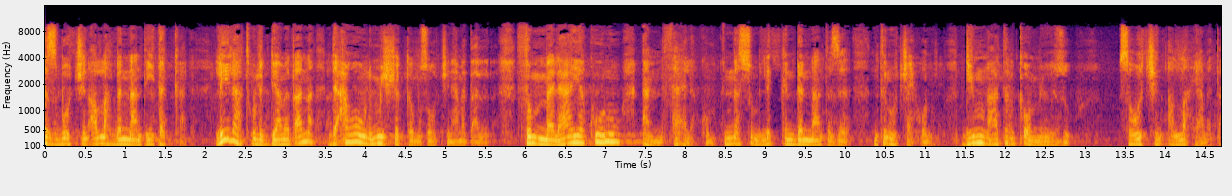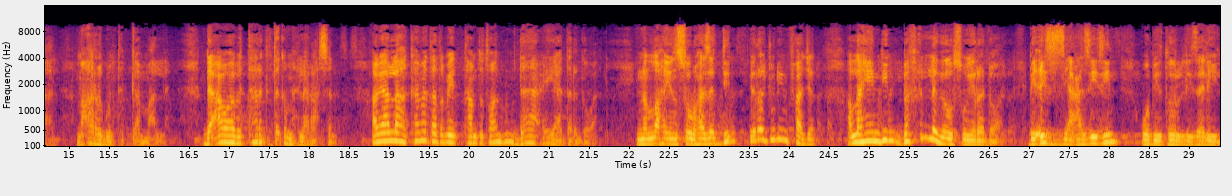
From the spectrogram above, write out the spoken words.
ህዝቦችን አላህ በእናንተ ይተካል ሌላ ትውልድ ያመጣና ዳዕዋውን የሚሸከሙ ሰዎችን ያመጣል ثم لا يكونوا أمثالكم እነሱም ልክ እንደናንተ እንትኖች አይሆኑም ዲኑን አጥብቀው የሚይዙ ሰዎችን አላህ ያመጣል ማዕረጉን ትቀማለ ደዕዋ ብታደርግ ጥቅምህ ለራስን አብ አላህ ከመጠጥ ቤት አምጥቶ አንዱን ዳዒ ያደርገዋል። إن الله ينصر هذا برجل فاجر። አላህ ይህን ዲን በፈለገው ሰው ይረዳዋል። بعز عزيز وبذل ذليل።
